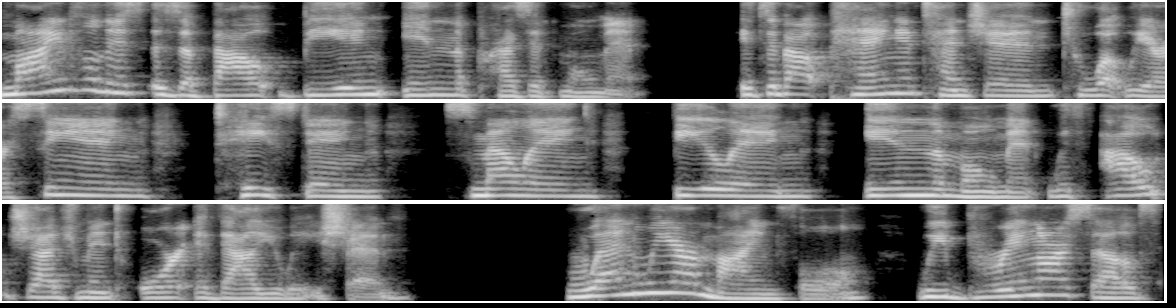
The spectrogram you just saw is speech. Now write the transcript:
Mindfulness is about being in the present moment. It's about paying attention to what we are seeing, tasting, smelling, feeling in the moment without judgment or evaluation. When we are mindful, we bring ourselves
